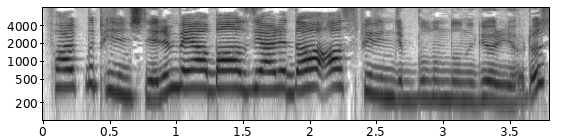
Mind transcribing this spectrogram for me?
farklı pirinçlerin veya bazı yerde daha az pirincin bulunduğunu görüyoruz.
